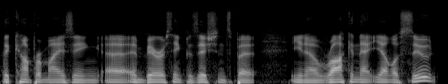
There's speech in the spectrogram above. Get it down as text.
the compromising, uh, embarrassing positions. But you know, rocking that yellow suit,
